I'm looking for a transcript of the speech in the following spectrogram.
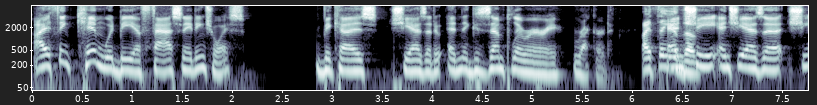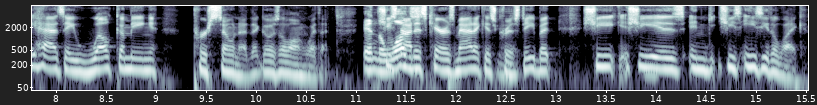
I think Kim would be a fascinating choice because she has a, an exemplary record. I think and the- she and she has a she has a welcoming persona that goes along with it. And the she's ones- not as charismatic as Kristi, but she she is in, she's easy to like.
